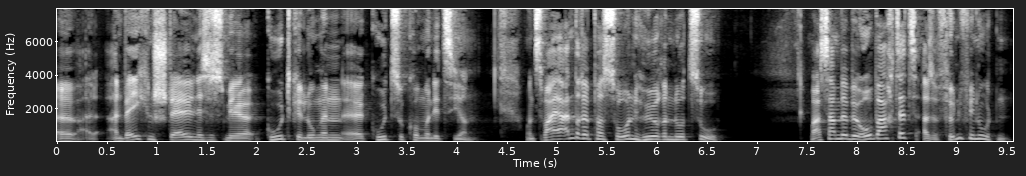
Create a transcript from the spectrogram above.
Äh, an welchen Stellen ist es mir gut gelungen, äh, gut zu kommunizieren. Und zwei andere Personen hören nur zu. Was haben wir beobachtet? Also fünf Minuten.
